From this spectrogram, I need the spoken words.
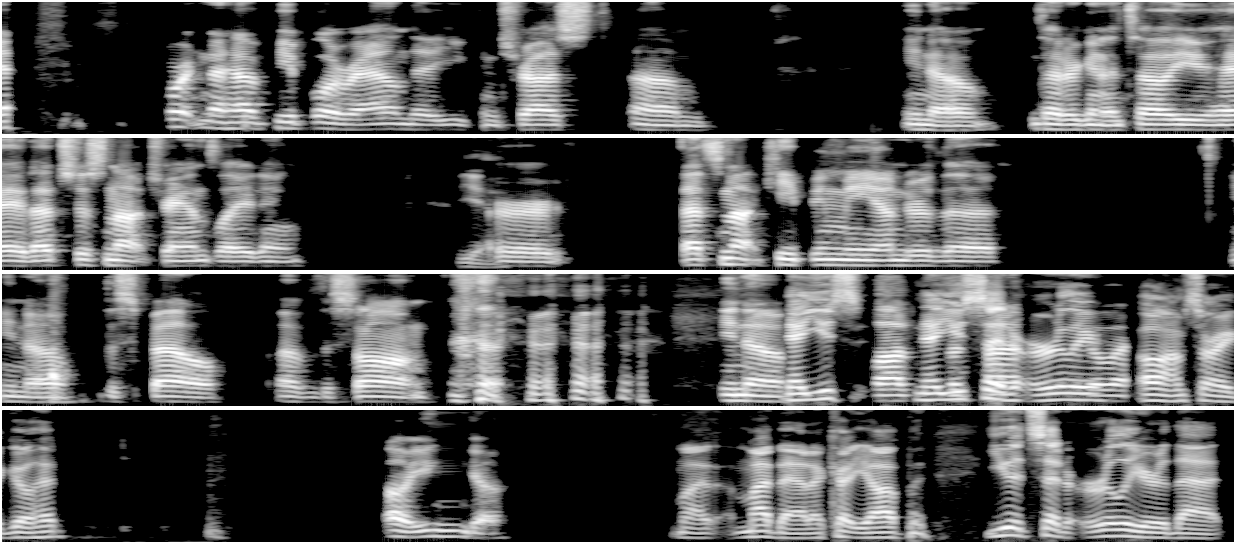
yeah. Important to have people around that you can trust, um, you know, that are going to tell you, hey, that's just not translating. Yeah. Or that's not keeping me under the, you know, the spell of the song. you know. Now you now you said earlier. Like, oh, I'm sorry. Go ahead. Oh, you can go. My my bad. I cut you off, but you had said earlier that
